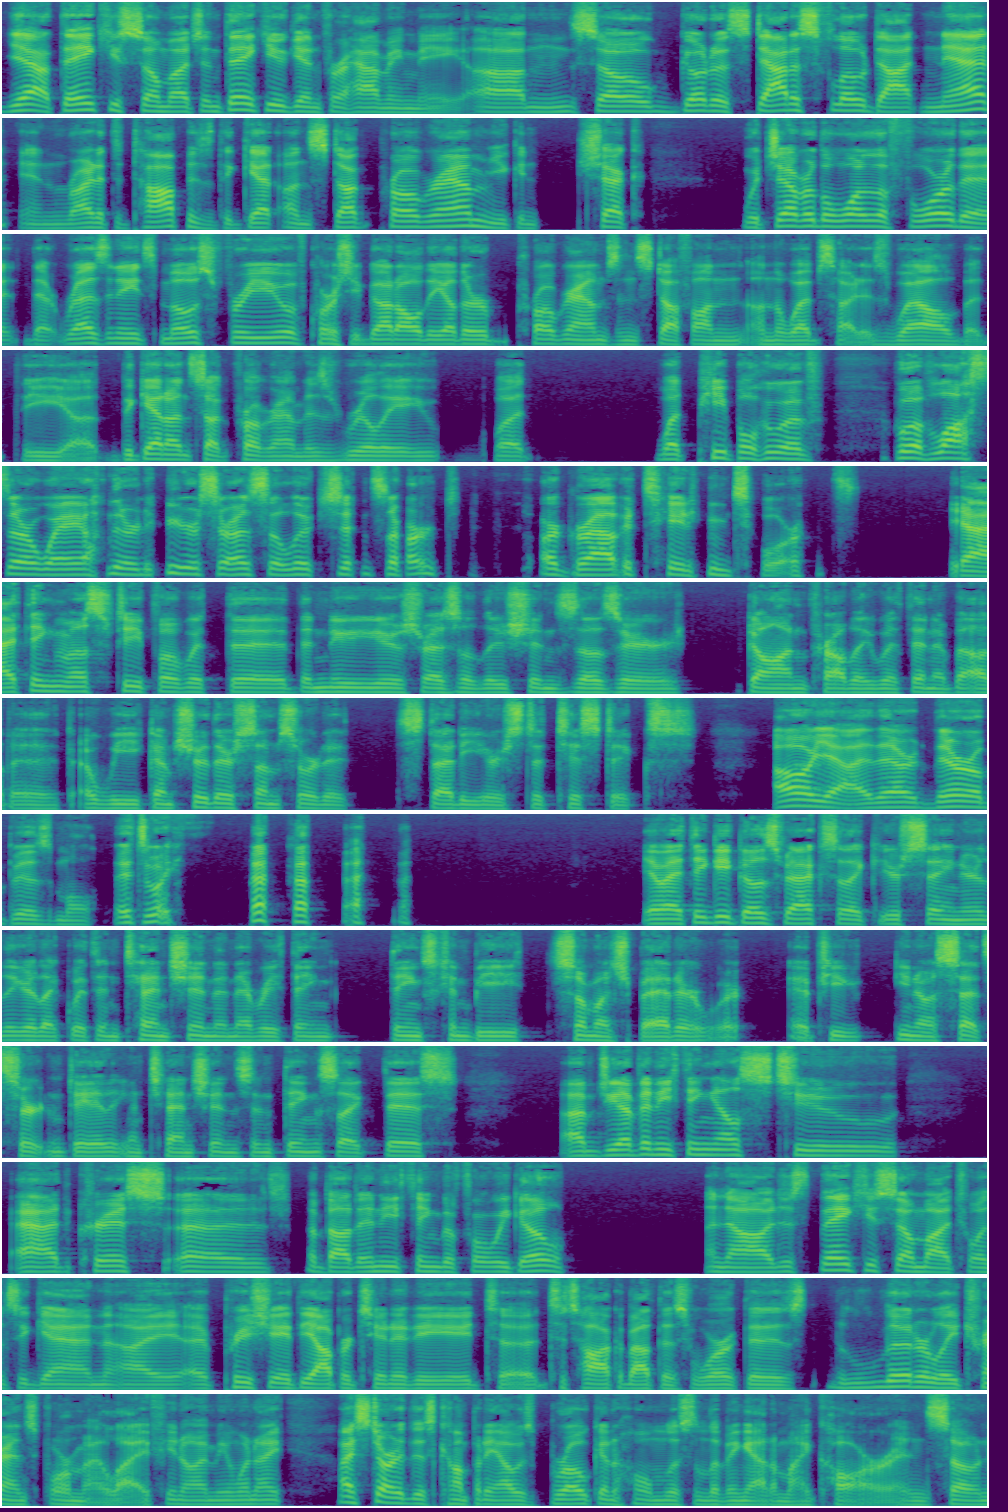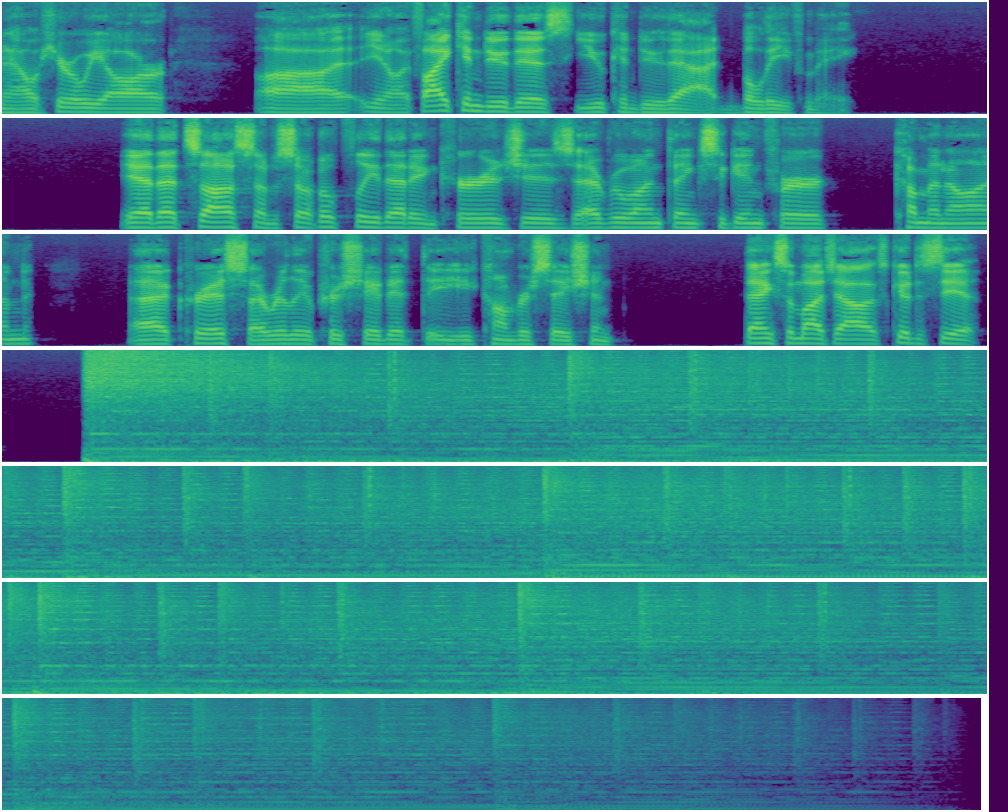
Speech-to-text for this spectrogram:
Yeah, thank you so much. And thank you again for having me. Um, so go to statusflow.net, and right at the top is the Get Unstuck program. You can check whichever the one of the four that, that resonates most for you. Of course, you've got all the other programs and stuff on, on the website as well. But the uh, the Get Unstuck program is really what what people who have who have lost their way on their New Year's resolutions are are gravitating towards. Yeah, I think most people with the the New Year's resolutions, those are gone probably within about a, a week. I'm sure there's some sort of study or statistics. Oh yeah, they're they're abysmal. It's like Yeah, I think it goes back to like you're saying earlier, like with intention and everything, things can be so much better where if you, you know, set certain daily intentions and things like this. Um, do you have anything else to add, Chris, uh, about anything before we go? No, just thank you so much once again. I, I, appreciate the opportunity to to talk about this work that has literally transformed my life. You know, I mean, when I I started this company, I was broken, homeless, and living out of my car, and so now here we are. Uh, you know, if I can do this, you can do that. Believe me. Yeah, that's awesome. So hopefully that encourages everyone. Thanks again for coming on, uh, Chris. I really appreciated the conversation. Thanks so much, Alex. Good to see you.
